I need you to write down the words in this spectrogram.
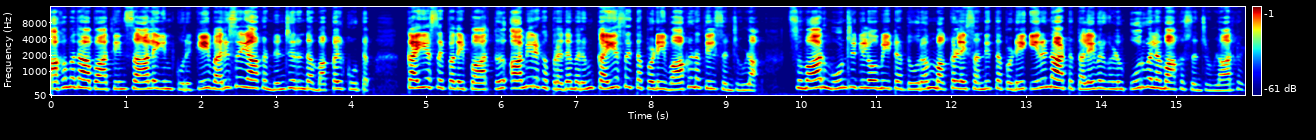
அகமதாபாத்தின் சாலையின் குறுக்கே வரிசையாக நின்றிருந்த மக்கள் கூட்டம் கையசைப்பதை பார்த்து அமீரக பிரதமரும் கையசைத்தபடி வாகனத்தில் சென்றுள்ளார். சுமார் மூன்று கிலோமீட்டர் தூரம் மக்களை சந்தித்தபடி இரு நாட்டு தலைவர்களும் ஊர்வலமாக சென்றுள்ளார்கள்.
